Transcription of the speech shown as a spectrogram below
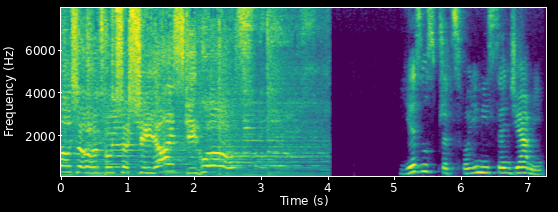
kończą twój chrześcijański głos Jezus przed swoimi sędziami,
